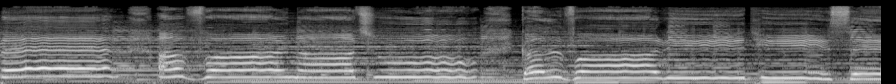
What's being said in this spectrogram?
be avar na chu kalvari thi sen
